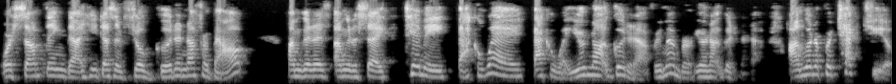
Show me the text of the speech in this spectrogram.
or something that he doesn't feel good enough about, I'm going to, I'm going to say, Timmy, back away, back away. You're not good enough. Remember, you're not good enough. I'm going to protect you.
